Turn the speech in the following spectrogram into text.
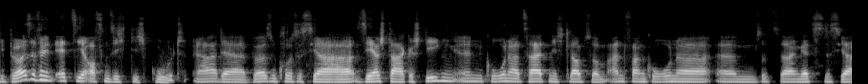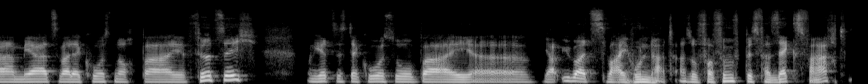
die Börse findet Etsy offensichtlich gut. Ja, der Börsenkurs ist ja sehr stark gestiegen in Corona-Zeiten. Ich glaube, so am Anfang Corona, ähm, sozusagen letztes Jahr März, war der Kurs noch bei 40. Und jetzt ist der Kurs so bei äh, ja, über 200, also verfünf bis versechsfacht.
